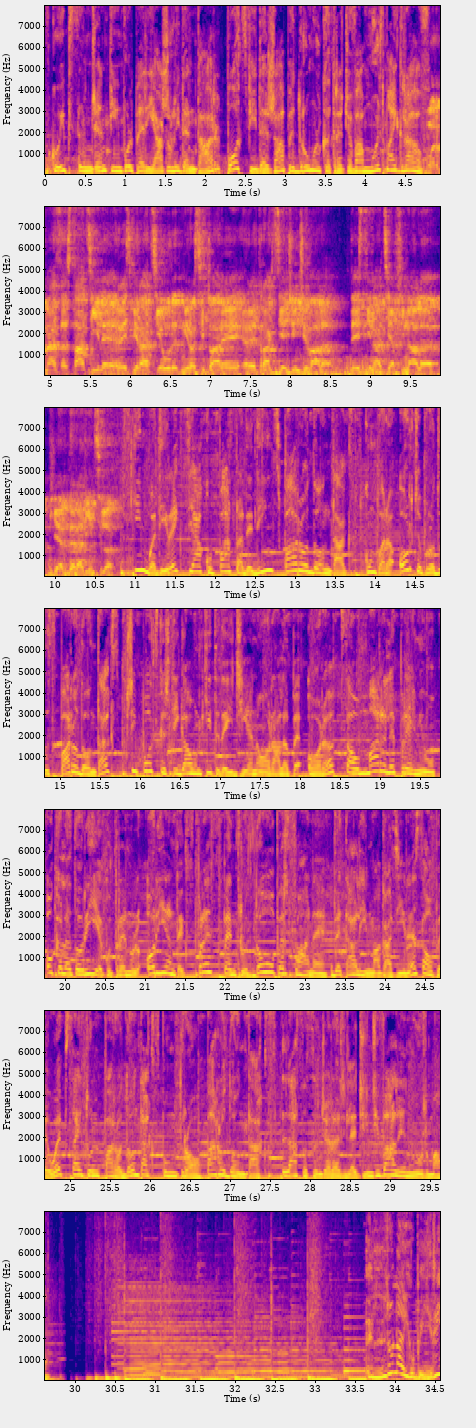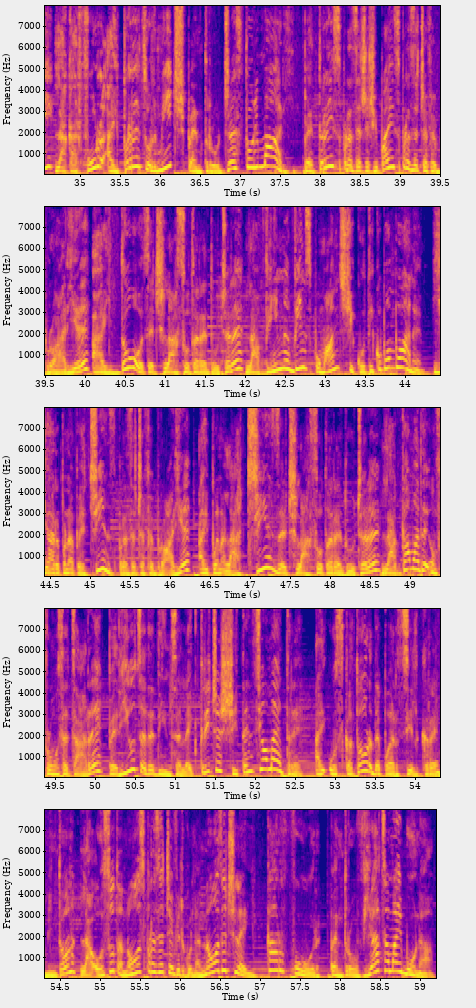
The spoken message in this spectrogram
Scuipi sânge în timpul periajului dentar? Poți fi deja pe drumul către ceva mult mai grav. Urmează stațiile, respirație urât-mirositoare, retracție gingivală. Destinația finală, pierderea dinților. Schimbă direcția cu pasta de dinți Parodontax. Cumpără orice produs Parodontax și poți câștiga un kit de igienă orală pe oră sau Marele Premiu, o călătorie cu trenul Orient Express pentru două persoane. Detalii în magazine sau pe website-ul parodontax.ro Parodontax. Lasă sângerările gingivale în urmă. Iubirii, la Carrefour ai prețuri mici pentru gesturi mari. Pe 13 și 14 februarie ai 20% reducere la vin, vin spumant și cutii cu bomboane. Iar până pe 15 februarie ai până la 50% reducere la gama de înfrumusețare, periuțe de dinți electrice și tensiometre. Ai uscător de păr Silk Remington la 119,90 lei. Carrefour, pentru o viață mai bună!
